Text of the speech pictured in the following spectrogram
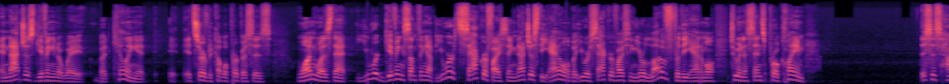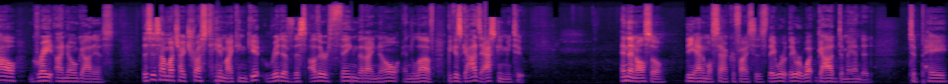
and not just giving it away, but killing it, it, it, served a couple purposes. One was that you were giving something up. You were sacrificing not just the animal, but you were sacrificing your love for the animal to, in a sense, proclaim this is how great I know God is. This is how much I trust Him. I can get rid of this other thing that I know and love because God's asking me to. And then also, the animal sacrifices. They were, they were what God demanded to pay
